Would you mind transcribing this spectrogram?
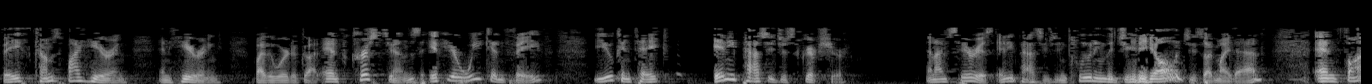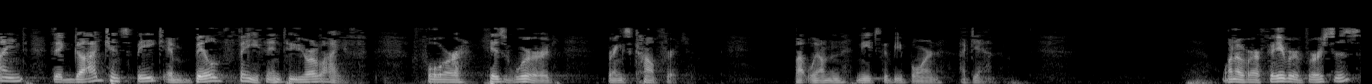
Faith comes by hearing, and hearing by the Word of God. And Christians, if you're weak in faith, you can take any passage of Scripture, and I'm serious, any passage, including the genealogies, I might add, and find that God can speak and build faith into your life. For His Word brings comfort. But one needs to be born again. One of our favorite verses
